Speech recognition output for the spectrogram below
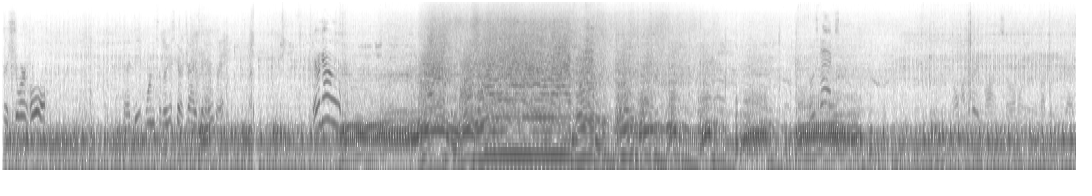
It's a short hole, but a deep one, so we're just gonna try to get over it. Here we go. Who's next? Oh, I'm 31, so I'm only fucking you guys.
